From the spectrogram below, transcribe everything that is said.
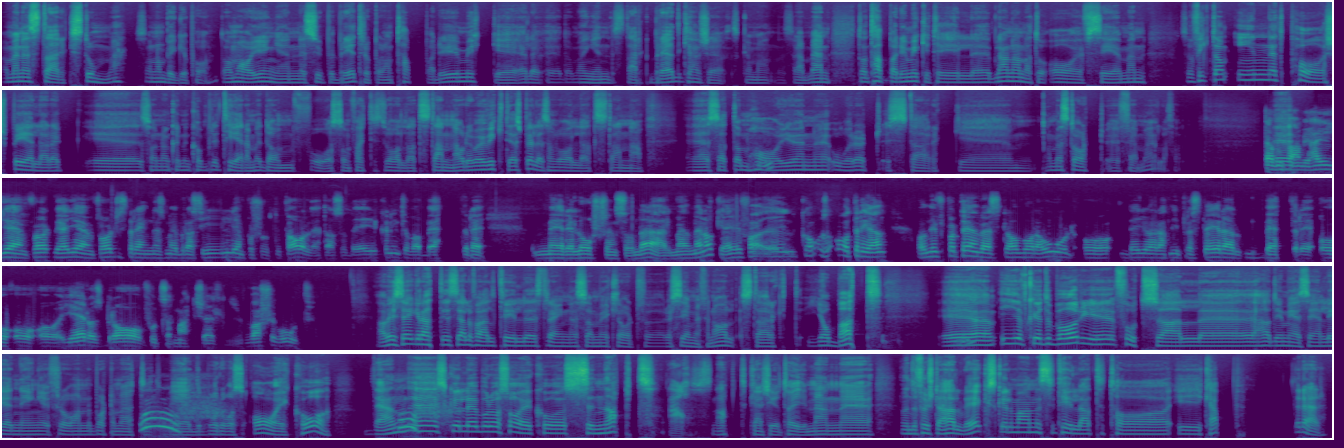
ja, men en stark stomme som de bygger på. De har ju ingen superbred trupp och de tappade ju mycket, eller eh, de har ingen stark bredd kanske, ska man säga. Men de tappade ju mycket till eh, bland annat då AFC, men så fick de in ett par spelare eh, som de kunde komplettera med de få som faktiskt valde att stanna. Och det var ju viktiga spelare som valde att stanna. Eh, så att de har ju en oerhört stark eh, startfemma i alla fall. Ja, men Eh. fan, vi, har ju jämfört, vi har jämfört Strängnäs med Brasilien på 70-talet. Alltså, det kunde inte vara bättre med eloge än sån där. Men, men okej, kom- återigen. och ni får ta en väska av våra ord och det gör att ni presterar bättre och, och, och ger oss bra fortsatt matcher. Varsågod. Ja, vi säger grattis i alla fall till Strängnäs som är klart för semifinal. Starkt jobbat. Eh, IFK Göteborg futsal eh, hade ju med sig en ledning från bortamötet uh. med Borås AIK. Den uh. skulle Borås AIK snabbt, ja snabbt kanske att ta i, men eh, under första halvlek skulle man se till att ta i kapp det där.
